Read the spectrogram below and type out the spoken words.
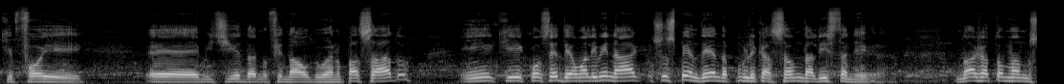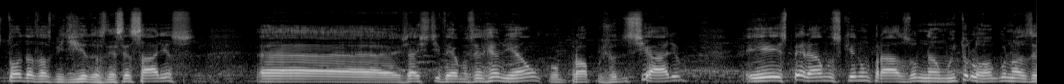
que foi é, emitida no final do ano passado, em que concedeu uma liminar suspendendo a publicação da lista negra. Nós já tomamos todas as medidas necessárias, é, já estivemos em reunião com o próprio Judiciário e esperamos que num prazo não muito longo nós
